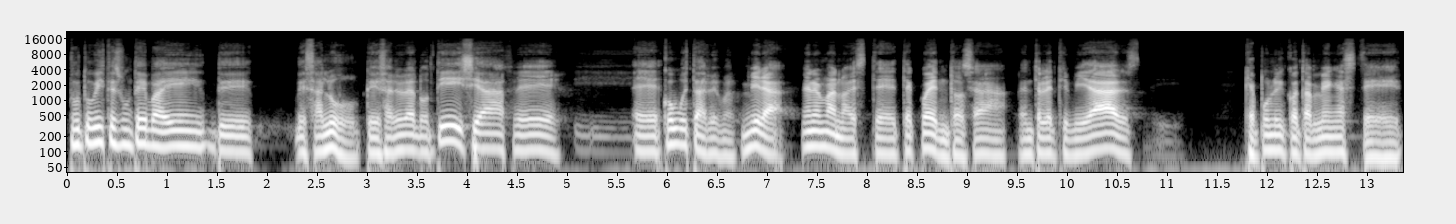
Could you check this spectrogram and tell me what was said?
Tú tuviste un tema ahí de, de salud, que salió en la noticia. Sí. Eh, ¿Cómo estás, mi hermano? Mira, mi hermano, este, te cuento, o sea, dentro de la intimidad, que público también este,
